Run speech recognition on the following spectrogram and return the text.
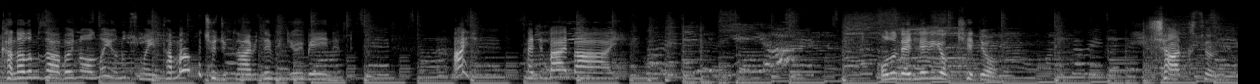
Kanalımıza abone olmayı unutmayın tamam mı çocuklar? Bir de videoyu beğenin. Hadi bay bay. Onun elleri yok, kedi o. Şarkı söylüyor.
